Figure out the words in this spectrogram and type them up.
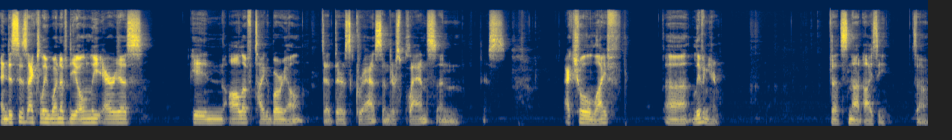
and this is actually one of the only areas in all of Taiga Boreal that there's grass and there's plants and there's actual life uh, living here. That's not icy. So,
